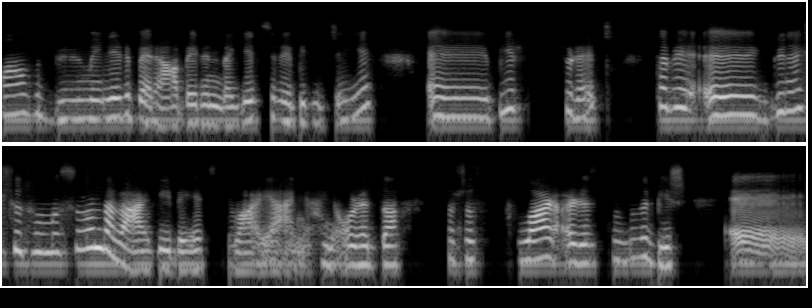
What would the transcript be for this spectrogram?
bazı büyümeleri beraberinde getirebileceği e, bir süreç. Tabii e, güneş tutulmasının da verdiği bir etki var yani. Hani orada sonuçta sular arasında da bir e,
